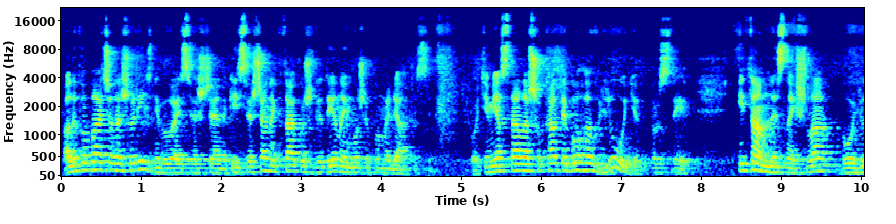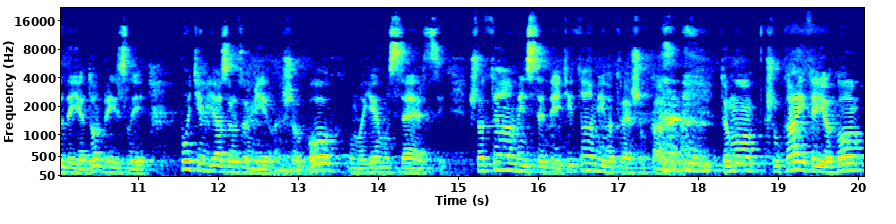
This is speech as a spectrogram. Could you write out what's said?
але побачила, що різні бувають священики, і священик також людина і може помилятися. Потім я стала шукати Бога в людях простих, і там не знайшла, бо люди є добрі і злі. Потім я зрозуміла, що Бог у моєму серці, що там він сидить, і там його треба шукати. Тому шукайте його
